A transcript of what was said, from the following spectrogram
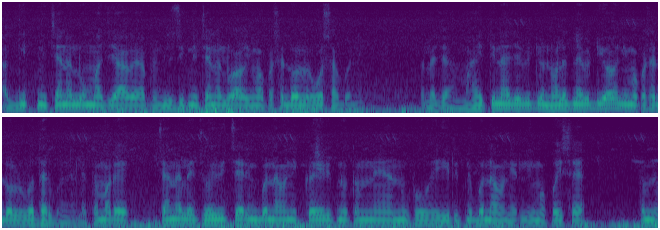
આ ગીતની ચેનલોમાં જે આવે, આપણે મ્યુઝિકની ચેનલો આવે, એમાં પાછા ડોલર ઓછા બને. એટલે જે માહિતીના જે વીડિયો નોલેજના વીડિયો આવે ને, એમાં પાછા ડોલર વધારે બને. એટલે તમારે ચેનલે જોઈ વિચારીને બનાવવાની કઈ રીતનું તમને અનુભવ છે, એ રીતનું બનાવવાની. એટલે એમાં પૈસા તમને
